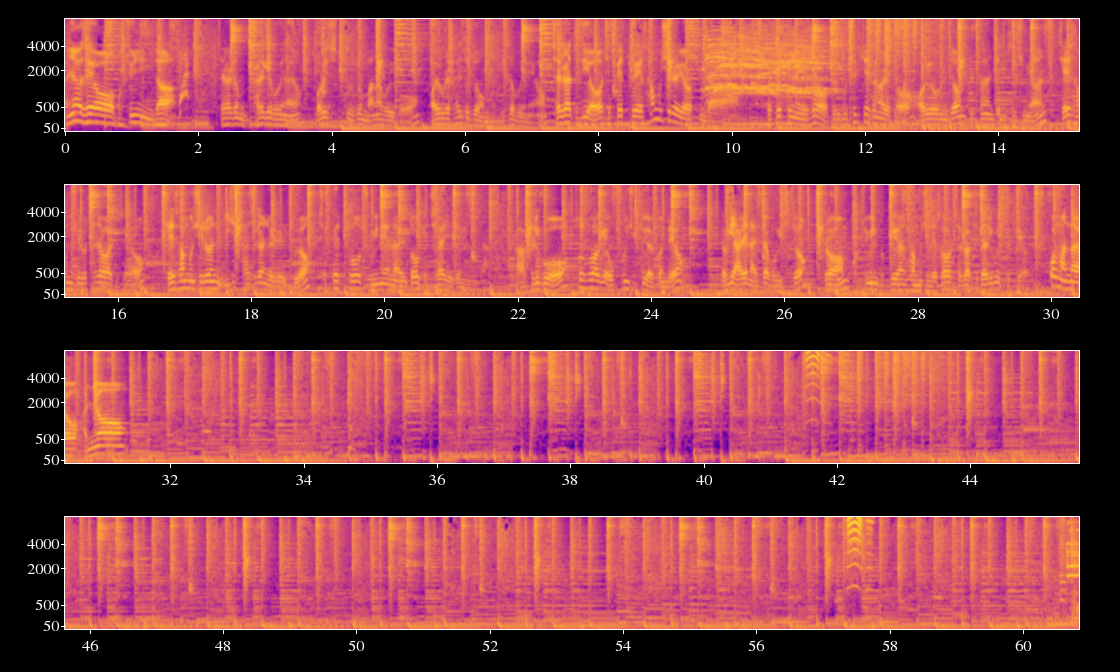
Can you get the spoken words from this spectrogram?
안녕하세요. 박주민입니다. 제가 좀 다르게 보이나요? 머리숱도 좀 많아 보이고 얼굴에 살도 좀 있어 보이네요. 제가 드디어 제페토의 사무실을 열었습니다. 제페토 내에서 그리고 실제 생활에서 어려운 점 불편한 점 있으시면 제 사무실로 찾아와 주세요. 제 사무실은 24시간 열려 있고요. 제페토 주민의 날도 개최할 예정입니다. 아 그리고 소소하게 오픈식도 열 건데요. 여기 아래 날짜 보이시죠? 그럼 박주민 국회의원 사무실에서 제가 기다리고 있을게요. 꼭 만나요. 안녕.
